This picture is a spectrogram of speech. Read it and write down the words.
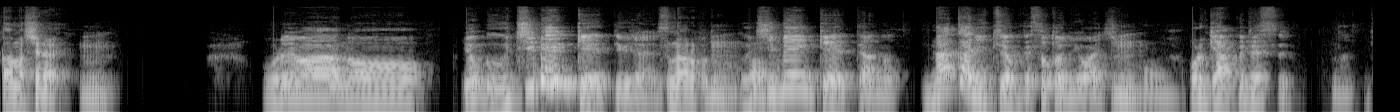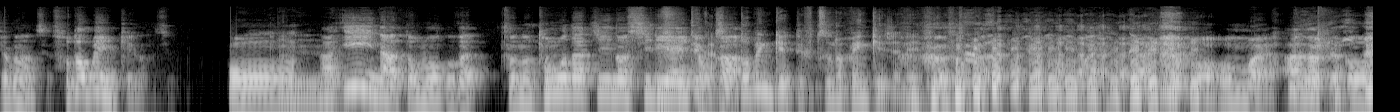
あんましない。うん。俺は、あの、よく内弁慶って言うじゃないですか。なるほど。うん内弁慶ってあの、中に強くて外に弱いでしょ。うん。うん俺逆です。逆なんですよ。外弁慶なんですよ。おー。あいいなと思う子が、その友達の知り合いと か。外弁慶って普通の弁慶じゃね ほんまや。あ、なんかこう、え。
